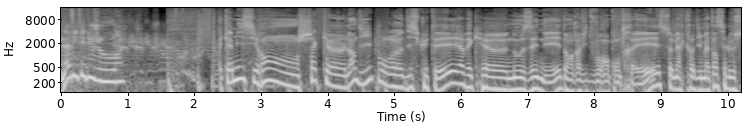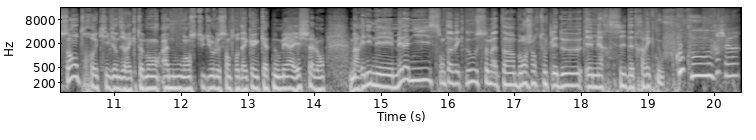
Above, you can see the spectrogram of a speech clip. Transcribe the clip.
L'invité du jour. Camille s'y rend chaque euh, lundi pour euh, discuter avec euh, nos aînés dans Ravi de vous rencontrer. Ce mercredi matin, c'est le centre qui vient directement à nous en studio, le centre d'accueil Catnouméa et Chalon. Marilyn et Mélanie sont avec nous ce matin. Bonjour toutes les deux et merci d'être avec nous. Coucou. Bonjour.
